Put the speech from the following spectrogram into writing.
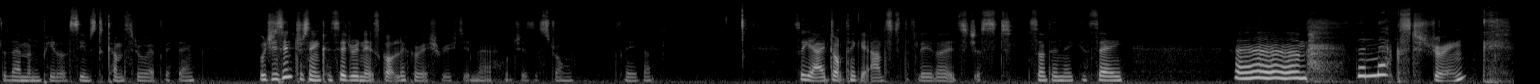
The lemon peel seems to come through everything, which is interesting considering it's got licorice root in there, which is a strong flavour. So yeah, I don't think it adds to the flavour. It's just something they can say. Um, the next drink.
